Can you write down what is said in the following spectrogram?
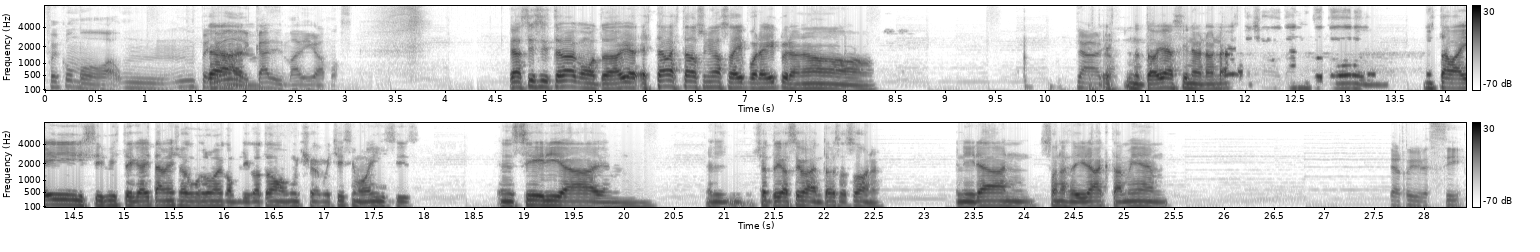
Fue como un, periodo de calma, digamos. Ya, sí, sí, estaba como todavía, estaba Estados Unidos ahí por ahí, pero no... Claro. todavía así no, no, no había estallado tanto todo. No estaba ISIS, viste que ahí también ya como me complicó todo mucho, muchísimo ISIS en Siria, en, ya te digo, se iba en toda esa zona. En Irán, zonas de Irak también. Terrible, sí.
